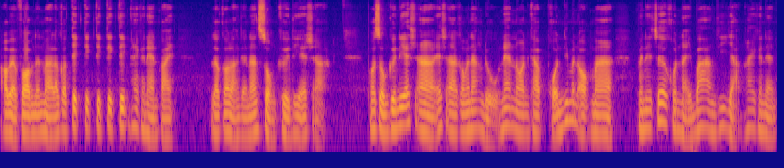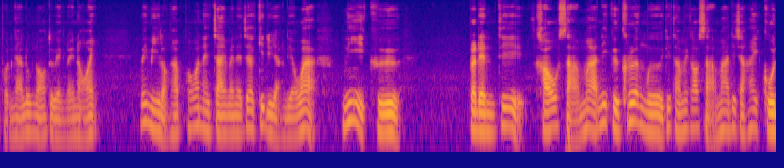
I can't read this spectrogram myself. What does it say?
เอาแบบฟอร์มนั้นมาแล้วก็ติ๊กติ๊กติ๊กติ๊กติ๊กให้คะแนนไป แล้วก็หลังจากนั้นส่งคืนที่ HR พอส่งคืนที่ HR HR ก็มานั่งดูแน่นอนครับ ผลที่มันออกมาแมเนเจอร์คนไหนบ้างที่อยากให้คะแนนผลงานลูกน้องตัวเองน้อยๆ ไม่มีหรอกครับ เพราะว่าในใจแมเนเจอร์คิดอยู่อย่างเดียวว่า นี่คือประเด็นที่เขาสามารถนี่คือเครื่องมือที่ทำให้เขาสามารถที่จะให้คุณ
